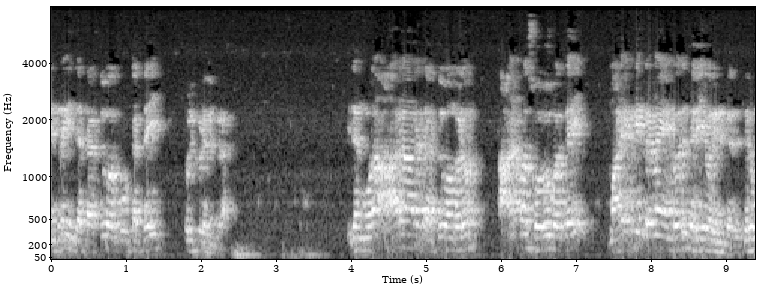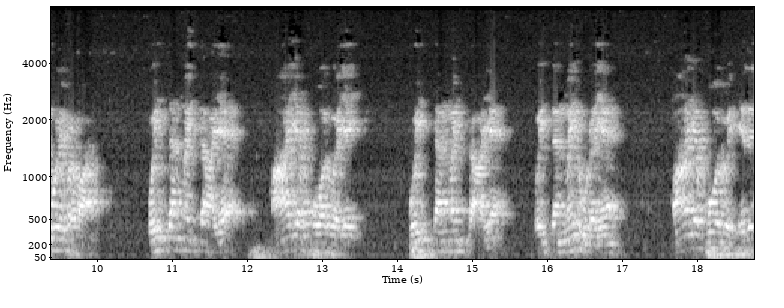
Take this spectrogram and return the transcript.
என்று இந்த தத்துவ கூட்டத்தை குறிப்பிடுகின்றார். இதன் மூலம் ஆறாறு தத்துவங்களும் ஆன்மஸ்வரூபத்தை மறைக்கின்றன என்பது தெரிய வருகின்றது. திருமுறை பிரமாணம் பொய்த்தன்மை தாய மாய போர்வையை பொய்த்தன்மை தாய பொய்த்தன்மை உடைய மாய போர்வை எது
